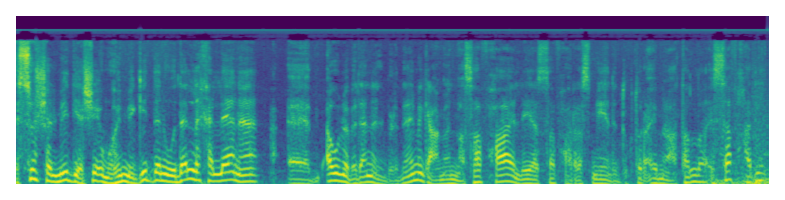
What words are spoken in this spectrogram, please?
السوشيال ميديا شيء مهم جدا وده اللي خلانا آه، أول ما بدأنا البرنامج عملنا صفحة اللي هي الصفحة الرسمية للدكتور أيمن عطله الصفحة دي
